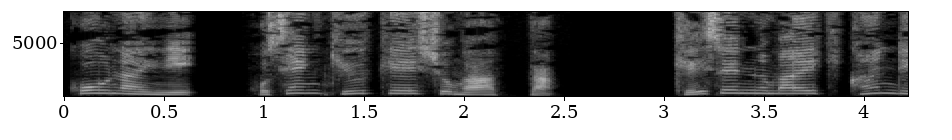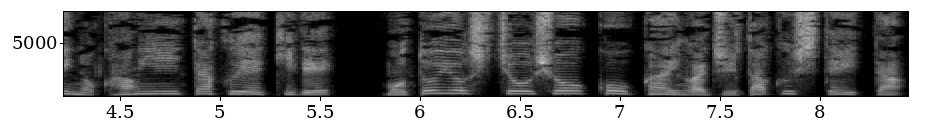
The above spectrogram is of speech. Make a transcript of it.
構内に保線休憩所があった。京線沼駅管理の簡易宅駅で、元吉町商工会が受託していた。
